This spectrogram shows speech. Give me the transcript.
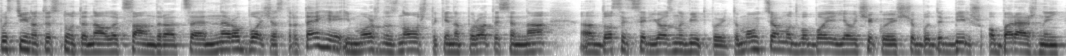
постійно тиснути на Олександра це не робоча стратегія, і можна знову ж таки напоротися на е, досить серйозну відповідь. Тому в цьому двобої я очікую, що буде більш обережний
